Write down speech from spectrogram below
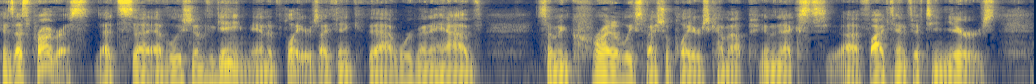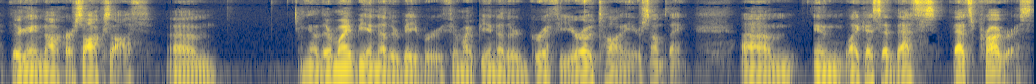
because that's progress. That's uh, evolution of the game and of players. I think that we're going to have some incredibly special players come up in the next uh, 5, 10, 15 years. They're going to knock our socks off. Um, you know, there might be another Babe Ruth, there might be another Griffey or Ohtani or something. Um, and like I said, that's that's progress.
